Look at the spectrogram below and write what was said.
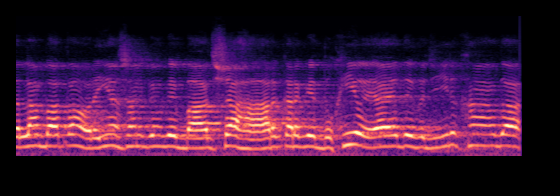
ਗੱਲਾਂ ਬਾਤਾਂ ਹੋ ਰਹੀਆਂ ਸਨ ਕਿਉਂਕਿ ਬਾਦਸ਼ਾਹ ਹਾਰ ਕਰਕੇ ਦੁਖੀ ਹੋਇਆ ਹੈ ਤੇ ਵਜ਼ੀਰ ਖਾਨ ਦਾ।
